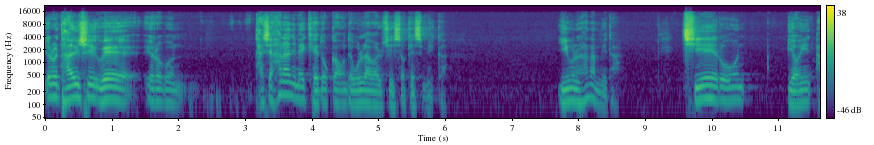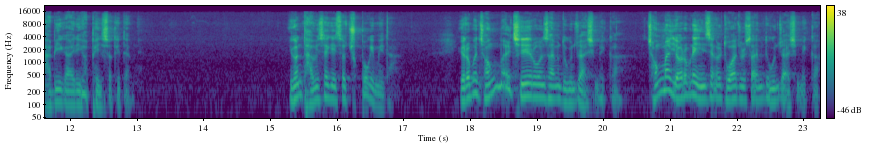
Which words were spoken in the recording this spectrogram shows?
여러분 다윗이 왜 여러분 다시 하나님의 계도 가운데 올라갈 수 있었겠습니까? 이유는 하나입니다. 지혜로운 여인 아비가일이 옆에 있었기 때문에. 이건 다윗에게 있어 축복입니다. 여러분 정말 지혜로운 사람이 누군 줄 아십니까? 정말 여러분의 인생을 도와줄 사람이 누군 줄 아십니까?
